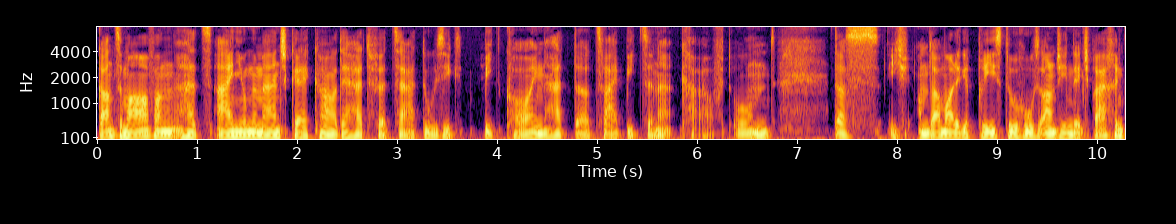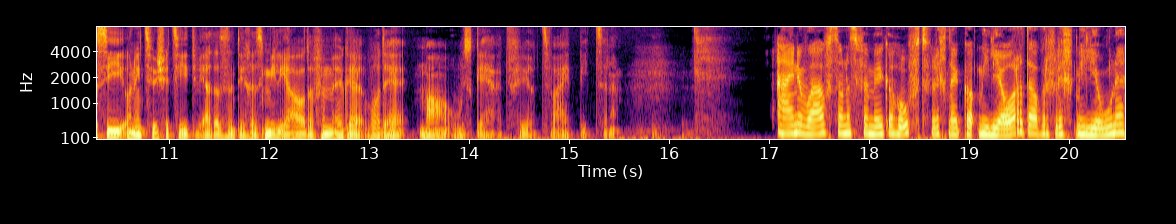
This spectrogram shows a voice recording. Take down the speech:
Ganz am Anfang hat es einen jungen Mensch gegeben, der hat für 10'000 Bitcoin hat er zwei Pizzen gekauft und das ist am damaligen Preis durchaus anscheinend entsprechend gewesen und in der Zwischenzeit wäre das natürlich ein Milliardenvermögen, das der Mann ausgegeben für zwei Pizzen. Einer, der auf so ein Vermögen hofft, vielleicht nicht gerade Milliarden, aber vielleicht Millionen,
